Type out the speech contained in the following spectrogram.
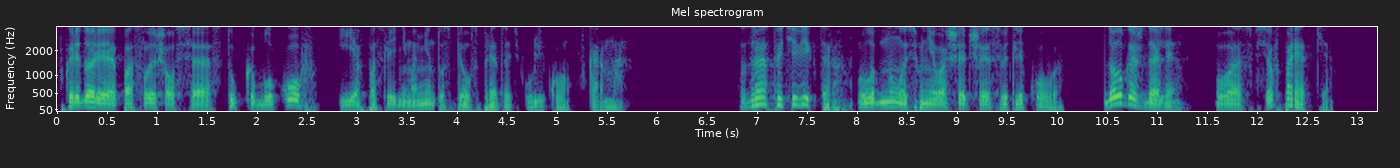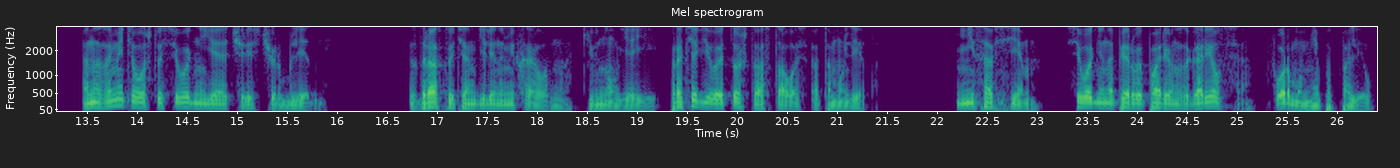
В коридоре послышался стук каблуков, и я в последний момент успел спрятать улику в карман. «Здравствуйте, Виктор», — улыбнулась мне вошедшая Светлякова. «Долго ждали? У вас все в порядке?» Она заметила, что сегодня я чересчур бледный. «Здравствуйте, Ангелина Михайловна», — кивнул я ей, протягивая то, что осталось от амулета. «Не совсем. Сегодня на первой паре он загорелся, форму мне подпалил.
